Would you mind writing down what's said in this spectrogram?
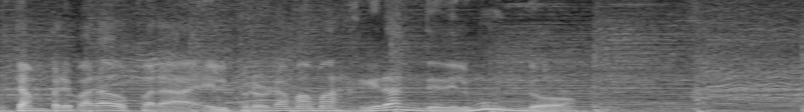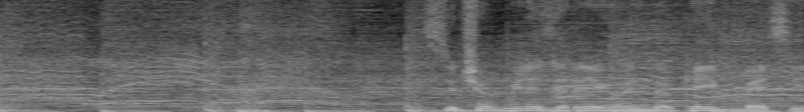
¿Están preparados para el programa más grande del mundo? Sucho mira y se ríe comiendo qué imbécil.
